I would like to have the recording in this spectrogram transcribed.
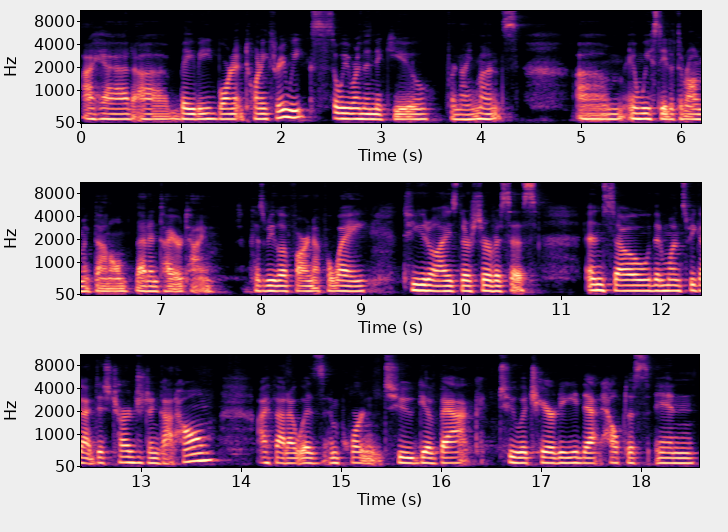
I had a baby born at 23 weeks, so we were in the NICU for nine months. Um, and we stayed at the Ronald McDonald that entire time because we live far enough away to utilize their services. And so then once we got discharged and got home, I thought it was important to give back to a charity that helped us in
